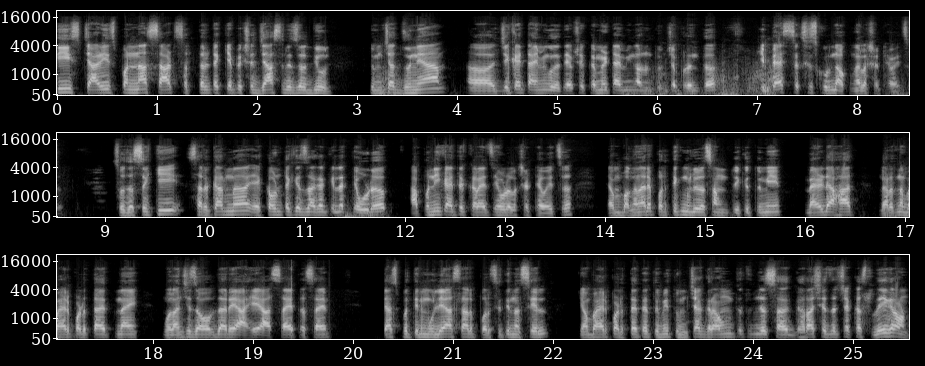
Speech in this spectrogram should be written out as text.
तीस चाळीस पन्नास साठ सत्तर टक्क्यापेक्षा जास्त रिझल्ट देऊन तुमच्या जुन्या जे काही टायमिंग होतं त्यापेक्षा कमी टायमिंग आणून तुमच्यापर्यंत ही बॅच सक्सेस करून दाखवणं लक्षात ठेवायचं. सो जसं की सरकारनं एकावन्न टक्के जागा केल्या तेवढं आपणही काय तर करायचं एवढं लक्षात ठेवायचं. त्यामुळे बघणाऱ्या प्रत्येक मुलीला सांगतोय की तुम्ही मॅरिड आहात घरातनं बाहेर पडता येत नाही मुलांची जबाबदारी आहे असं आहे तसं आहे. त्याच पद्धतीने मुली असाल परिस्थिती नसेल किंवा बाहेर पडताय तर तुम्ही तुमच्या ग्राउंड तुमच्या घराशेजारच्या कसलंही ग्राउंड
